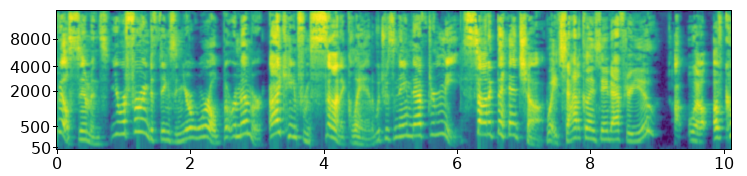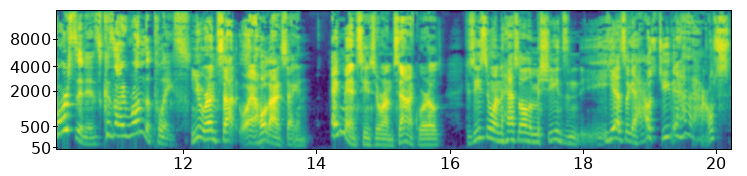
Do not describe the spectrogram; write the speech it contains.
Bill Simmons, you're referring to things in your world, but remember, I came from Sonic Land, which was named after me, Sonic the Hedgehog. Wait, Sonic Land's named after you? Uh, well, of course it is, because I run the place. You run Sonic. Wait, hold on a second. Eggman seems to run Sonic World because he's the one that has all the machines, and he has like a house. Do you even have a house?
